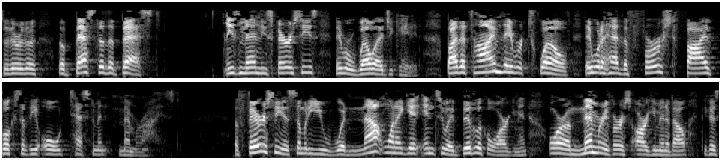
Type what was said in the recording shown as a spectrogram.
So they were the, the best of the best. These men, these Pharisees, they were well educated. By the time they were 12, they would have had the first five books of the Old Testament memorized. A Pharisee is somebody you would not want to get into a biblical argument or a memory verse argument about because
